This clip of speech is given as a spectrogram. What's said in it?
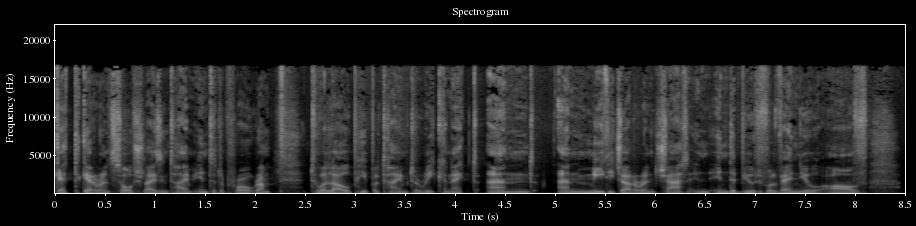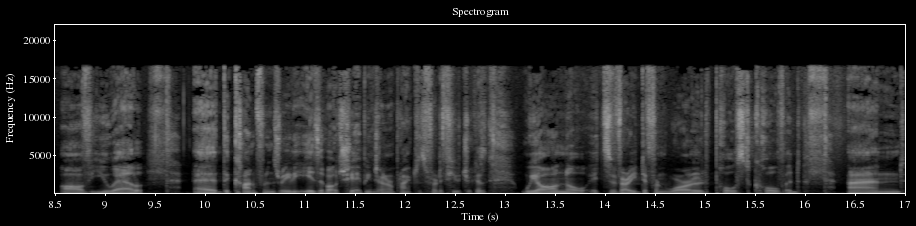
get together and socializing time into the program to allow people time to reconnect and and meet each other and chat in, in the beautiful venue of of UL. Uh, the conference really is about shaping general practice for the future because we all know it's a very different world post COVID. And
